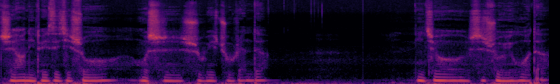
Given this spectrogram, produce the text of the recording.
只要你对自己说“我是属于主人的”，你就是属于我的。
